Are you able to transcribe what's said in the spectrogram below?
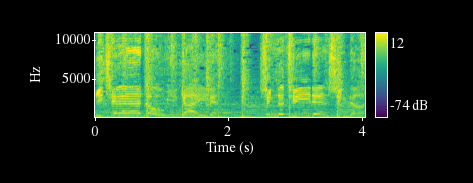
一切都已改变。新的起点，新的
